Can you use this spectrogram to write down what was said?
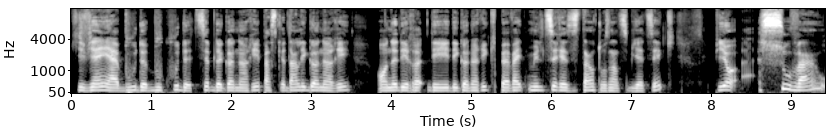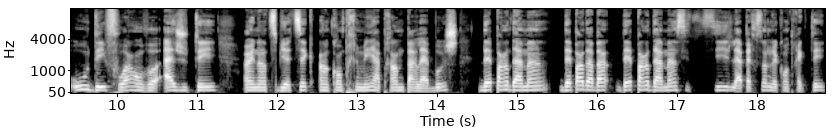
qui vient à bout de beaucoup de types de gonorrhées parce que dans les gonorrhées, on a des, des, des gonorrhées qui peuvent être multirésistantes aux antibiotiques. Puis souvent ou des fois, on va ajouter un antibiotique en comprimé à prendre par la bouche, dépendamment, dépendamment, dépendamment si, la personne l'a contracté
